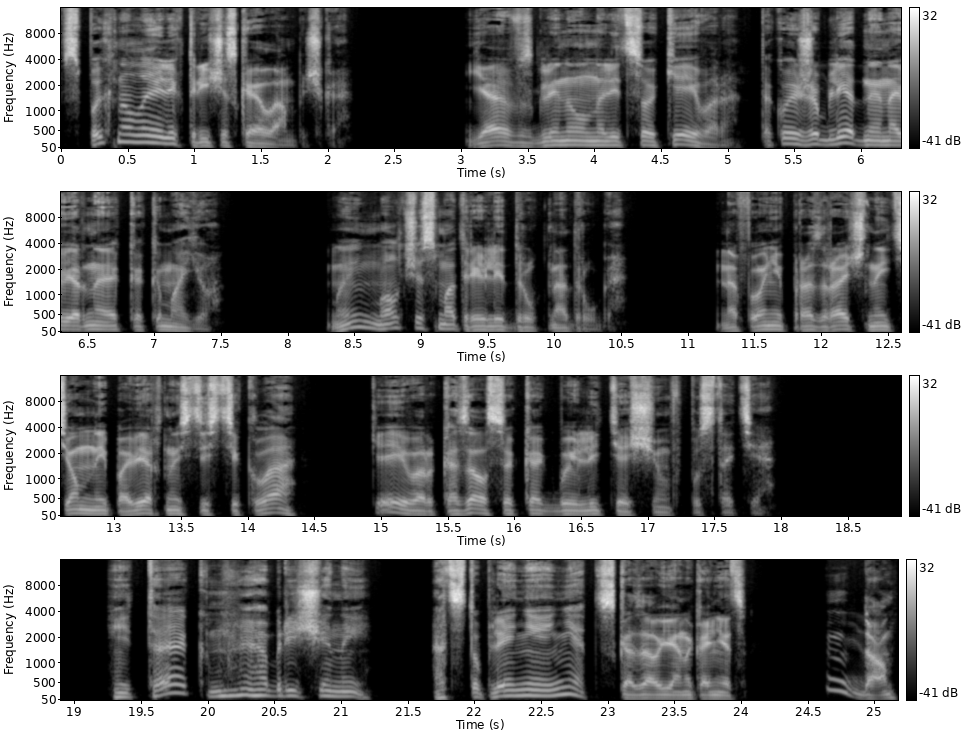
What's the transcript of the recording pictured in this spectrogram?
Вспыхнула электрическая лампочка. Я взглянул на лицо Кейвора, такое же бледное, наверное, как и мое. Мы молча смотрели друг на друга. На фоне прозрачной темной поверхности стекла Кейвор казался как бы летящим в пустоте. «Итак, мы обречены. Отступления нет», — сказал я наконец. «Да»,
